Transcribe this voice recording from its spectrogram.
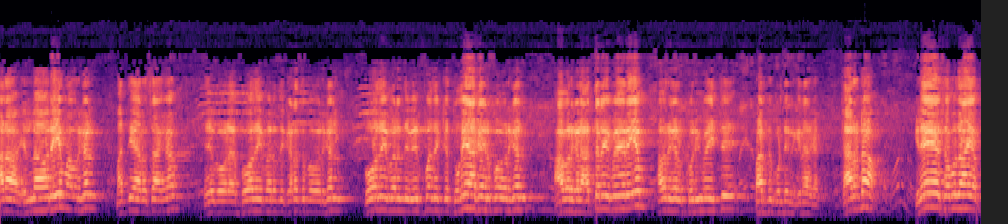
ஆனா எல்லாரையும் அவர்கள் மத்திய அரசாங்கம் இதே போல போதை மருந்து கடத்துபவர்கள் போதை மருந்து விற்பதற்கு துணையாக இருப்பவர்கள் அவர்கள் அத்தனை பேரையும் அவர்கள் குறிவைத்து பார்த்து கொண்டிருக்கிறார்கள். காரணம் இளைய சமுதாயம்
